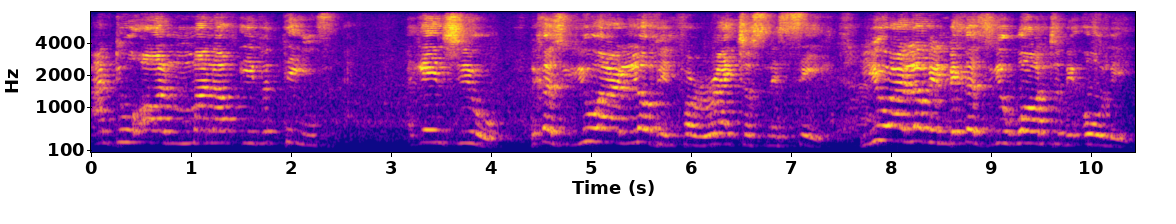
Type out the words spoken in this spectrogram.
And do all manner of evil things against you. Because you are loving for righteousness' sake. You are loving because you want to be holy.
